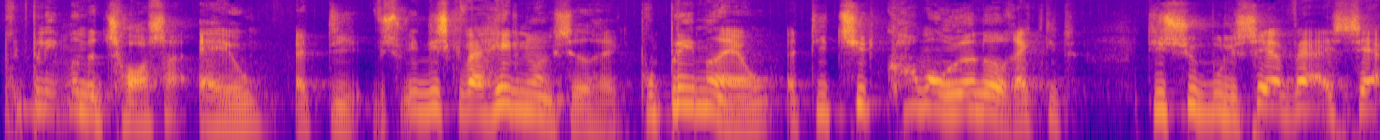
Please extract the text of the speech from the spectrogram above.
problemet med tosser er jo, at de, hvis vi lige skal være helt nuanceret her, ikke? problemet er jo, at de tit kommer ud af noget rigtigt. De symboliserer hver især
